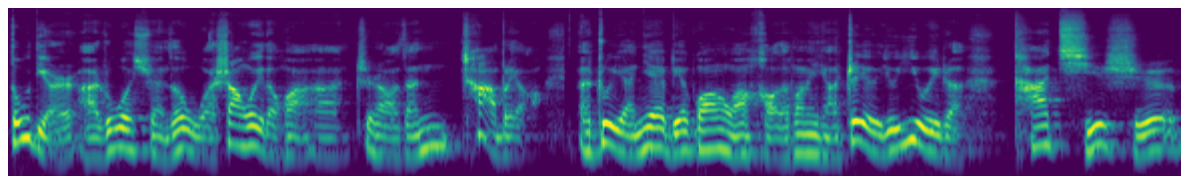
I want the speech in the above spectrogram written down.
兜底儿啊。如果选择我上位的话啊，至少咱差不了。呃，注意啊，你也别光往好的方面想，这也就意味着他其实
